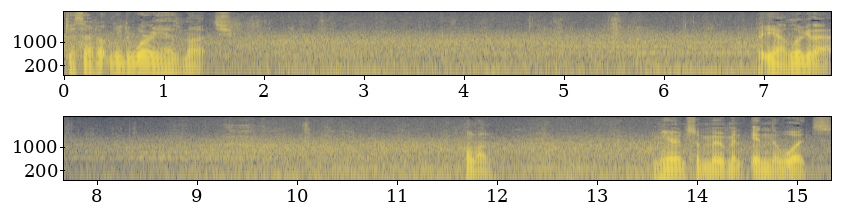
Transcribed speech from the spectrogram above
guess I don't need to worry as much. But yeah, look at that. Hold on. I'm hearing some movement in the woods.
